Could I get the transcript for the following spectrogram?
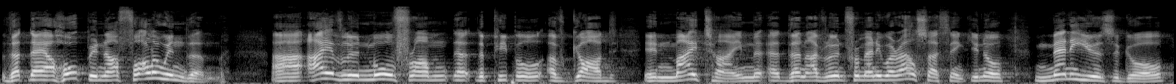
that they are hoping are following them. Uh, I have learned more from the, the, people of God in my time uh, than I've learned from anywhere else, I think. You know, many years ago,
